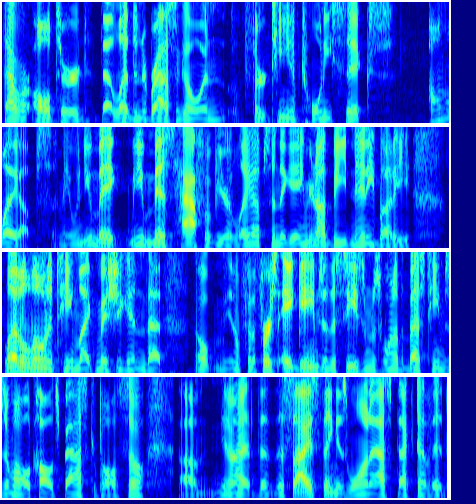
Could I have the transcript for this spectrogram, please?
that were altered that led to Nebraska going 13 of 26 on layups. I mean, when you make when you miss half of your layups in a game, you're not beating anybody, let alone a team like Michigan that oh, you know for the first eight games of the season was one of the best teams in all college basketball. So um, you know the the size thing is one aspect of it.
